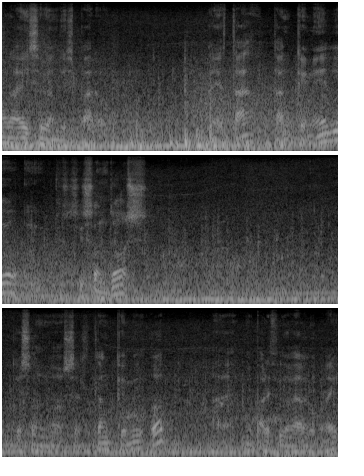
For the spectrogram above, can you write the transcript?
Ahora ahí ve un disparo. Ahí está, tanque medio. Pues, si son dos. Que son dos. El tanque medio. Oh, a ver, me ha parecido algo por ahí.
